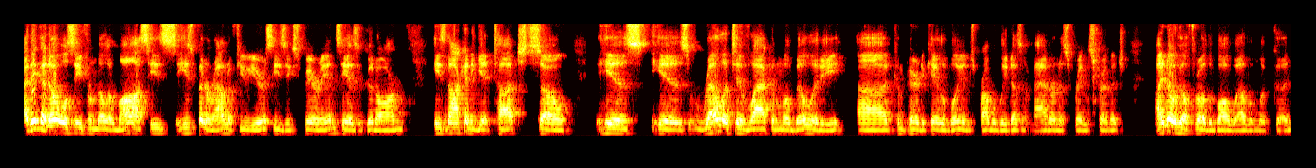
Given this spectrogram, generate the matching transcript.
I think I know what we'll see from Miller Moss. He's he's been around a few years. He's experienced. He has a good arm he's not going to get touched. So his his relative lack of mobility uh, compared to Caleb Williams probably doesn't matter in a spring scrimmage. I know he'll throw the ball well and look good,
